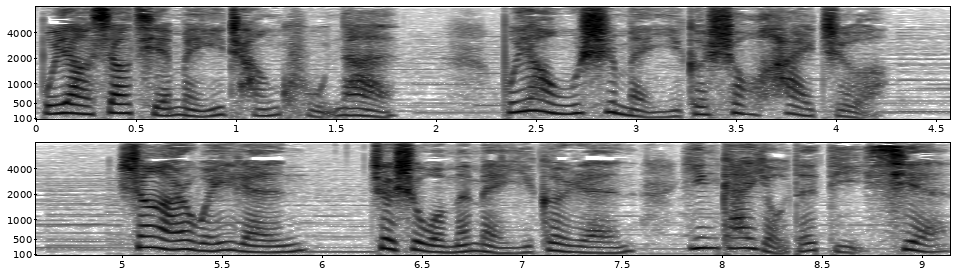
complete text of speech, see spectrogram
不要消遣每一场苦难，不要无视每一个受害者。生而为人，这是我们每一个人应该有的底线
